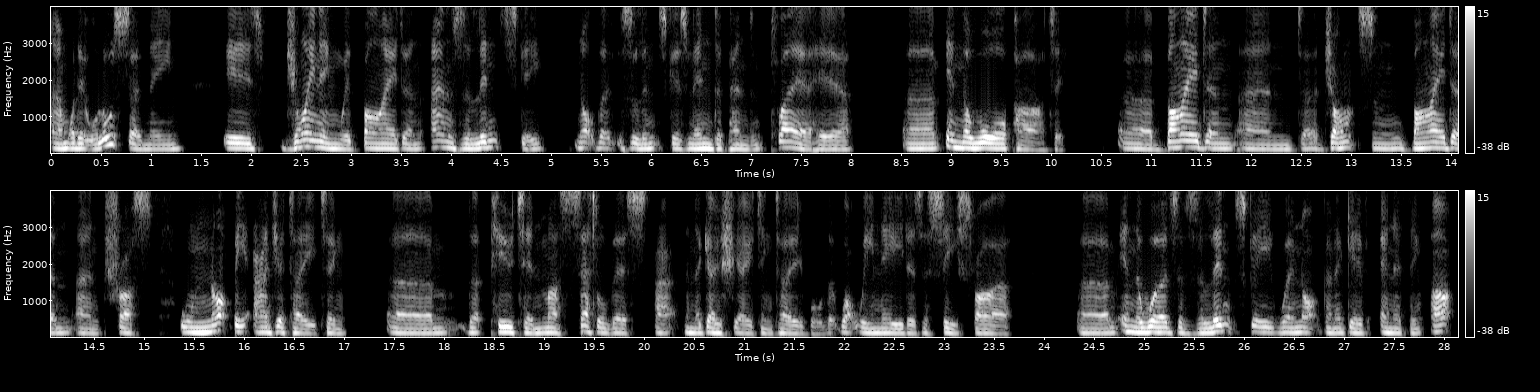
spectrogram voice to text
And what it will also mean is joining with Biden and Zelensky, not that Zelensky is an independent player here, um, in the war party. Uh, Biden and uh, Johnson, Biden and Truss will not be agitating um, that Putin must settle this at the negotiating table, that what we need is a ceasefire. Um, in the words of Zelensky, we're not going to give anything up.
